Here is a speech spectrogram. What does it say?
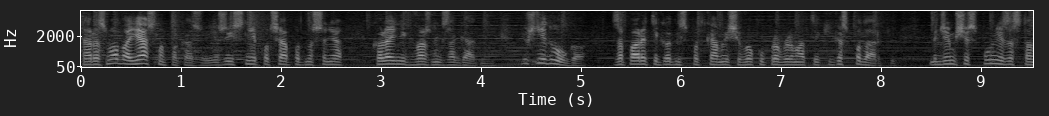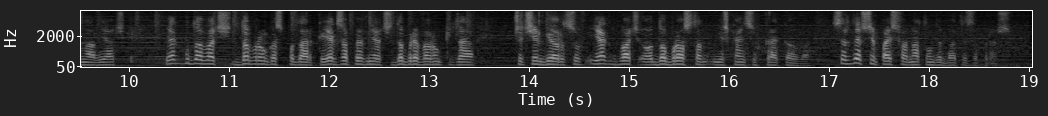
Ta rozmowa jasno pokazuje, że istnieje potrzeba podnoszenia kolejnych ważnych zagadnień. Już niedługo, za parę tygodni spotkamy się wokół problematyki gospodarki. Będziemy się wspólnie zastanawiać, jak budować dobrą gospodarkę, jak zapewniać dobre warunki dla przedsiębiorców i jak dbać o dobrostan mieszkańców Krakowa. Serdecznie Państwa na tą debatę zapraszam.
